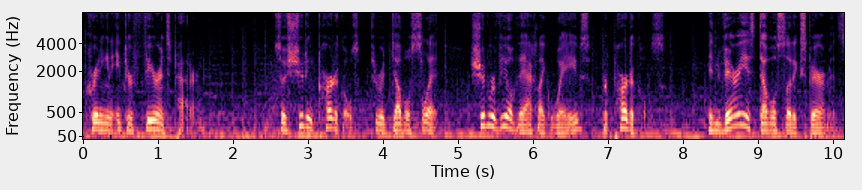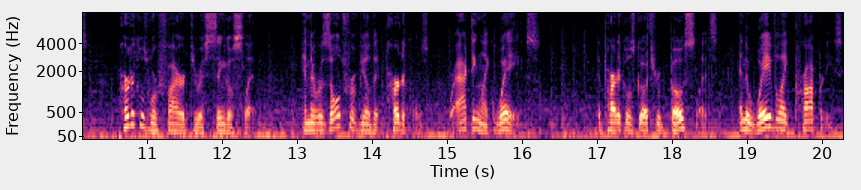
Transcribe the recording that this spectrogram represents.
creating an interference pattern. So shooting particles through a double slit should reveal if they act like waves or particles. In various double slit experiments, particles were fired through a single slit, and the results revealed that particles were acting like waves. The particles go through both slits, and the wave-like properties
